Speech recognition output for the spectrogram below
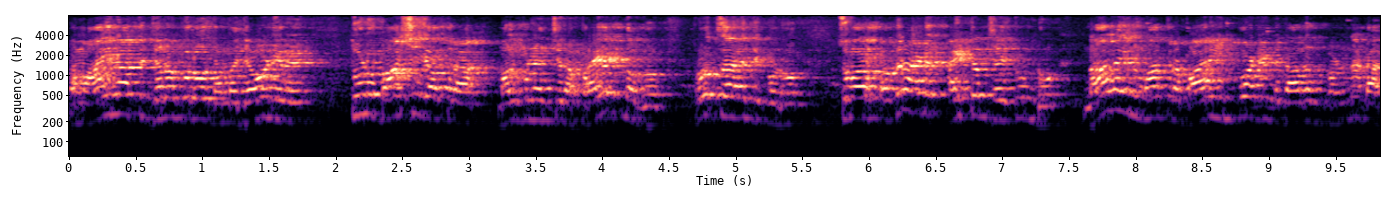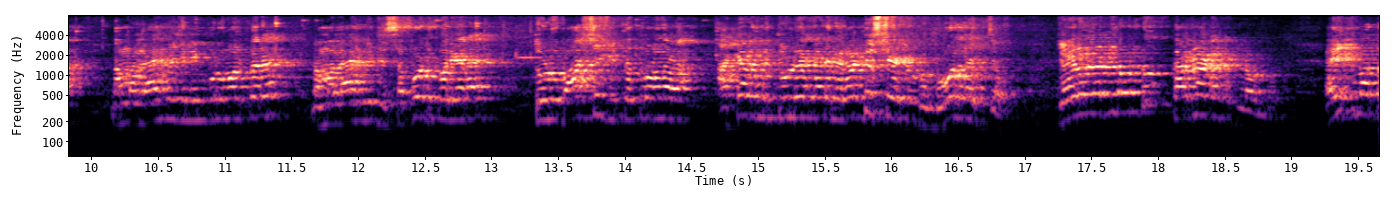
ನಮ್ಮ ಆಯ್ನಾಥ ಜನಕರು ನಮ್ಮ ಜವಣಿರು, ತುಳು ಭಾಷೆ ಹತ್ರ ಮಲ್ಪನಂಚಿನ ಪ್ರಯತ್ನಗಳು ಪ್ರೋತ್ಸಾಹ ತಿಕ್ಕೊಂಡು ಸುಮಾರು ಪದರಾಡು ಐಟಮ್ಸ್ ಆಯ್ತು ಉಂಟು. ನಾಲ್ಕು ಮಾತ್ರ ಭಾರಿ ಇಂಪಾರ್ಟೆಂಟ್ ಆದ ಬಣ್ಣ ನಮ್ಮ ಲ್ಯಾಂಗ್ವೇಜ್ ಇಂಪ್ರೂವ್ ಮಾಡ್ತಾರೆ, ನಮ್ಮ ಲ್ಯಾಂಗ್ವೇಜ್ ಸಪೋರ್ಟ್ ಕೊರಿಯಾರೆ. ತುಳು ಭಾಷೆಗೆ ತತ್ವ ಅಕಾಡೆಮಿ ತುಳು ಅಕಾಡೆಮಿ ಎರಡು ಸ್ಟೇಟ್ ಉಂಟು ಓಲ್ ಕೇರಳದಲ್ಲಿ ಉಂಟು. ಕರ್ನಾಟಕದಲ್ಲಿ ಉಂಟು. ಐದು ಮಾತ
